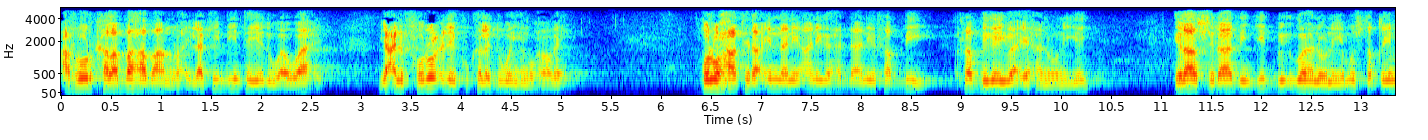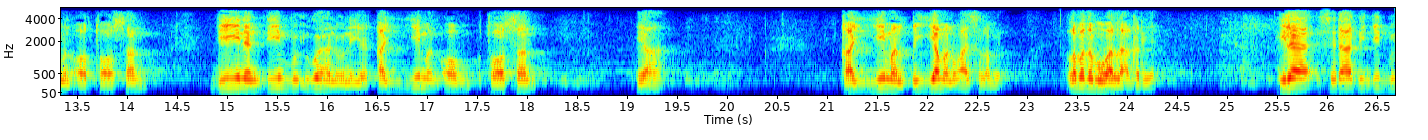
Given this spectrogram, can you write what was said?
Caruur kala baha nahay laakiin diinta waa waaxid. Yani furuucday ku kala duwan yihiin waxoogay. Qul waxaa tidhaa inanii aniga hadaanii rabbii rabbigay baa i ilaa siraadin jid buu igu hanuuniyey mustaqiiman oo toosan diinan diin buu igu hanuuniyey qayiman oo toosan ya qayiman qiyaman waa isla labadaba waa la aqriyay ilaa siraadin jid buu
